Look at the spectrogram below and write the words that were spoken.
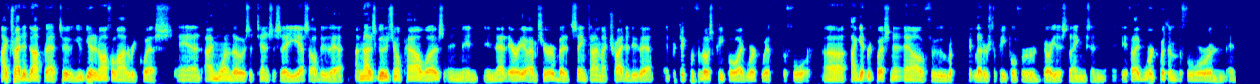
I've tried to adopt that too. You get an awful lot of requests, and I'm one of those that tends to say, "Yes, I'll do that." I'm not as good as General Powell was in, in, in that area, I'm sure, but at the same time, I tried to do that. And particularly for those people I've worked with before. Uh, I get requests now to write letters for people for various things. And if I've worked with them before and, and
